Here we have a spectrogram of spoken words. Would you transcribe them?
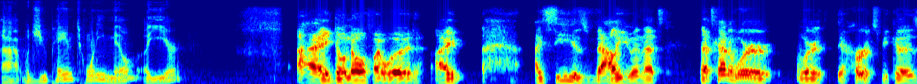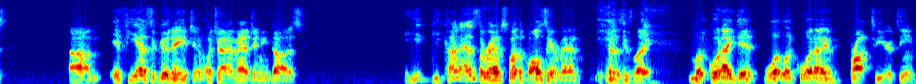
Uh, would you pay him 20 mil a year? I don't know if I would. I I see his value, and that's that's kind of where where it hurts because um, if he has a good agent, which I imagine he does, he he kind of has the Rams by the balls here, man. Because he's like, look what I did. What look what I've brought to your team.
